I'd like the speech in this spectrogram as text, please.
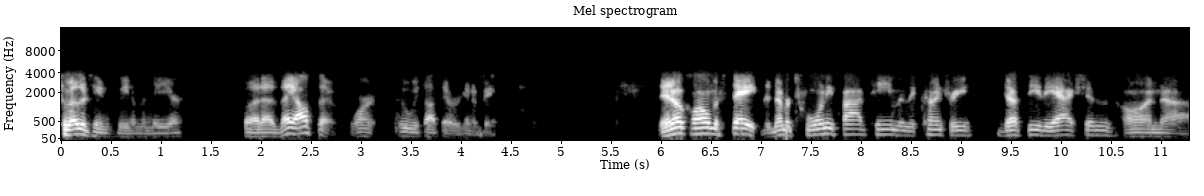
two other teams beat them in the year. But uh, they also weren't who we thought they were going to be. Then Oklahoma State, the number 25 team in the country, does see the action on uh,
